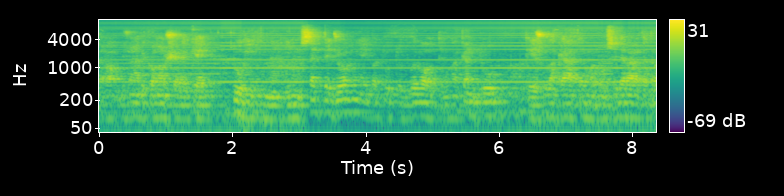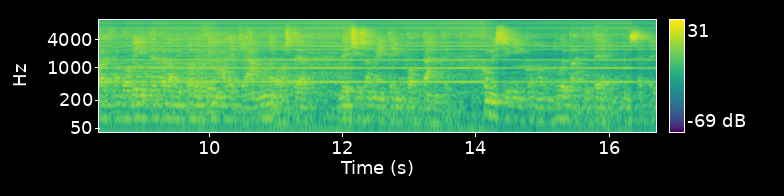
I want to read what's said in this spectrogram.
però bisogna riconoscere che tu in, in sette giorni hai battuto due volte una Cantù che sulla carta era considerata tra le favorite per la vittoria finale che ha un roster decisamente importante. Come si vincono due partite in sette giorni?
